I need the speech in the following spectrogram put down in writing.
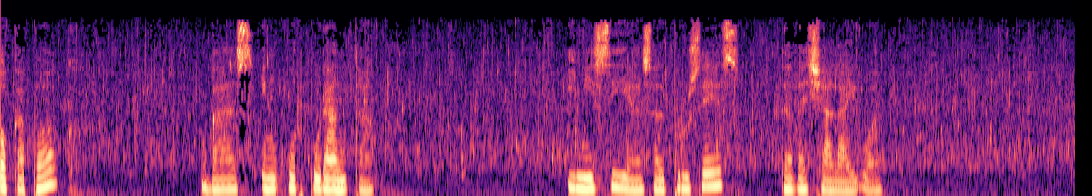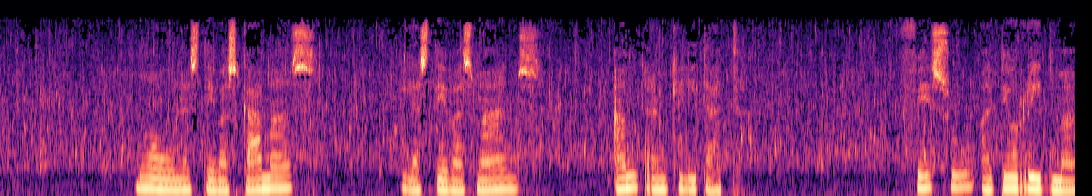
Poc a poc vas incorporant-te. Inicies el procés de deixar l'aigua. Mou les teves cames i les teves mans amb tranquil·litat. Fes-ho al teu ritme.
